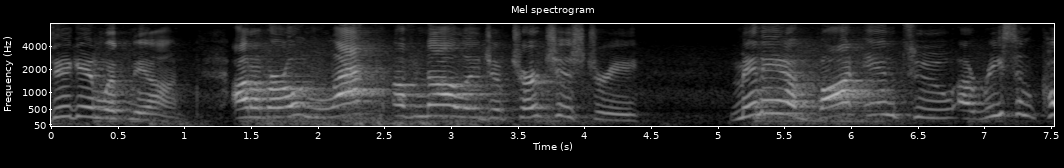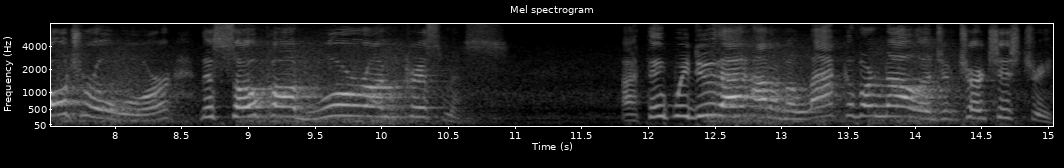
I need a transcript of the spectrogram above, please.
dig in with me on. Out of our own lack of knowledge of church history, many have bought into a recent cultural war, the so called war on Christmas. I think we do that out of a lack of our knowledge of church history.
